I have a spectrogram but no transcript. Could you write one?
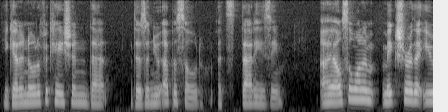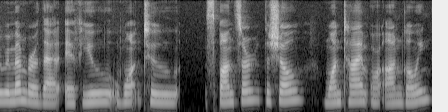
you get a notification that there's a new episode. It's that easy. I also want to make sure that you remember that if you want to sponsor the show one time or ongoing,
